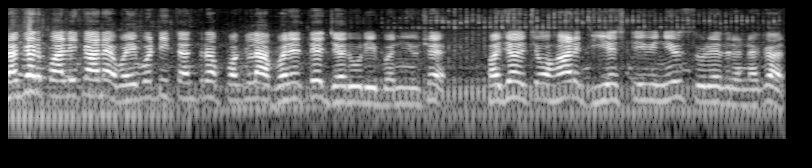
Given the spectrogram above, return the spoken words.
નગરપાલિકા અને વહીવટી તંત્ર પગલાં ભરે તે જરૂરી બન્યું છે. Fazal Chauhan GSTV news Surendranagar.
